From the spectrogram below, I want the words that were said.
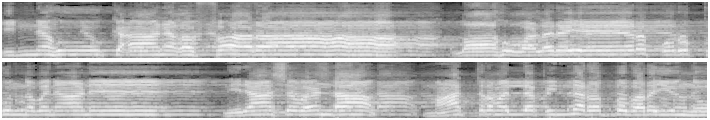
ഇന്നഹു കാന വളരെയേറെ പൊറുക്കുന്നവനാണ്. നിരാശ വേണ്ട. മാത്രമല്ല പിന്നെ റബ്ബ് പറയുന്നു.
